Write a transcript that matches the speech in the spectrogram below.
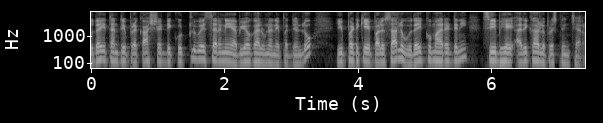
ఉదయ్ తండ్రి ప్రకాష్ రెడ్డి కుట్లు వేశారనే అభియోగాలున్న నేపథ్యంలో ఇప్పటికే పలుసార్లు ఉదయ్ కుమార్ రెడ్డిని సిబిఐ అధికారులు ప్రశ్నించారు.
